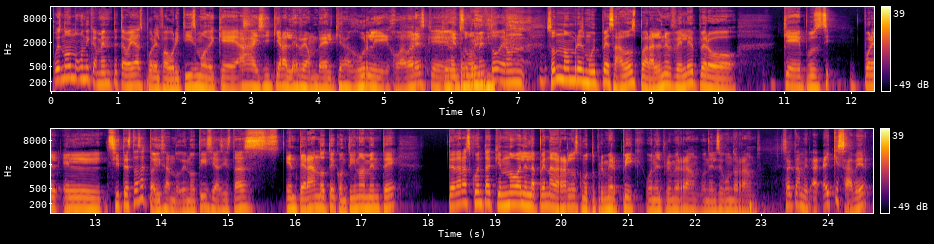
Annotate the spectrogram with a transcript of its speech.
pues no únicamente te vayas por el favoritismo de que, ay, sí, quiero a Le'Veon Bell, quiero a Gurley, jugadores que Quiero en su Brady. momento eran, son nombres muy pesados para la NFL, pero que pues si, por el, el- si te estás actualizando de noticias y estás enterándote continuamente, te darás cuenta que no valen la pena agarrarlos como tu primer pick o en el primer round o en el segundo round. Exactamente. Hay- que saber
